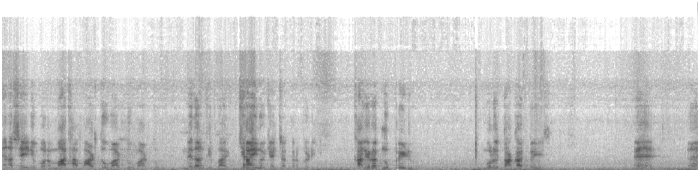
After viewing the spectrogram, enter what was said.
એના સૈનિકોને માથા વાળતું વાળતું વાળતું મેદાનથી બહાર ક્યાંય નો ક્યાંય ચક્કર પડી ગયું ખાલી રથનું પૈડું. બોલો તાકાત કહીએ હે? હે?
